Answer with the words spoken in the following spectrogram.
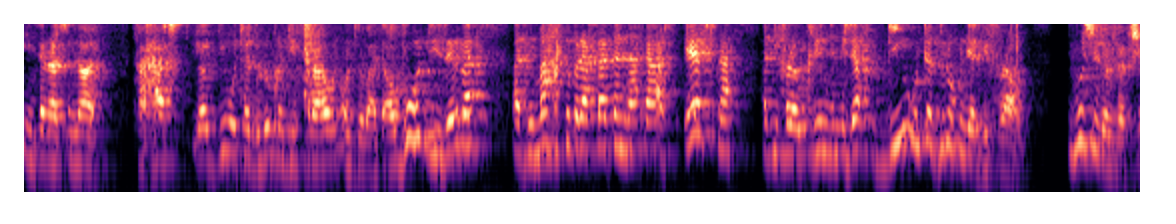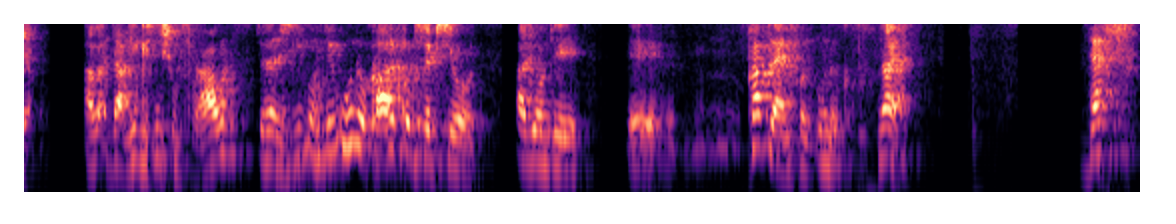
international verhasst, ja, die unterdrücken die Frauen und so weiter. Obwohl die selber an die Macht gebracht hatten, nachher als erster hat die Frau Clinton gesagt, die unterdrücken ja die Frauen. Die mussten wir wegschaffen. Aber da ging es nicht um Frauen, sondern es ging um die UNO-Konzeption, also um die äh, Pipeline von UNO. Naja, das,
